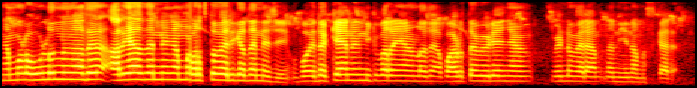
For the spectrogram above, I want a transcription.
നമ്മുടെ ഉള്ളിൽ നിന്ന് അത് അറിയാതെ തന്നെ നമ്മൾ പുറത്തു വരിക തന്നെ ചെയ്യും. അപ്പോൾ ഇതൊക്കെയാണ് എനിക്ക് പറയാനുള്ളത്. അപ്പോൾ അടുത്ത വീഡിയോ ഞാൻ വീണ്ടും വരാം. നന്ദി നമസ്കാരം.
